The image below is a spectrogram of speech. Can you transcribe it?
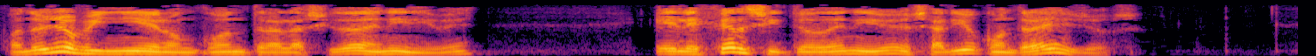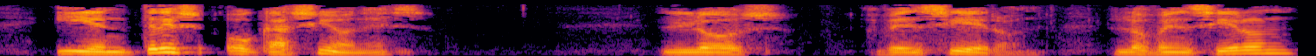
Cuando ellos vinieron contra la ciudad de Nínive, el ejército de Nínive salió contra ellos. Y en tres ocasiones los vencieron. Los vencieron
